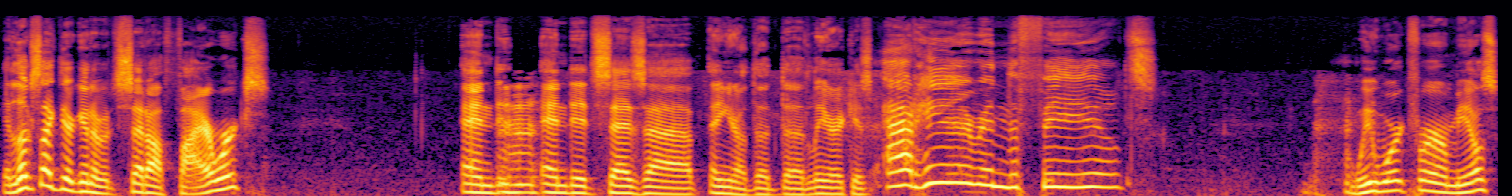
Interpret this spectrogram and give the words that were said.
It looks like they're gonna set off fireworks. And and it says uh and, you know the the lyric is out here in the fields. we work for our meals.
